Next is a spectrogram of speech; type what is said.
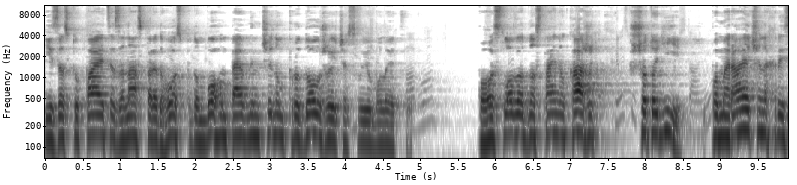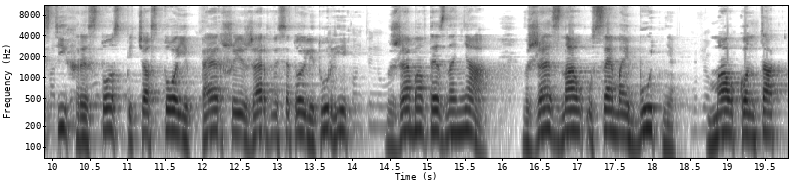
і заступається за нас перед Господом Богом певним чином, продовжуючи свою молитву. Богослови одностайно кажуть, що тоді, помираючи на Христі, Христос під час тої першої жертви святої літургії вже мав те знання, вже знав усе майбутнє, мав контакт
